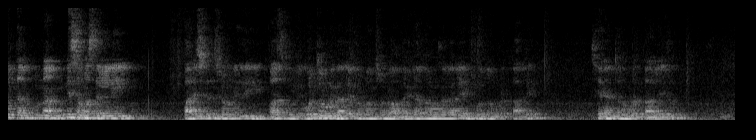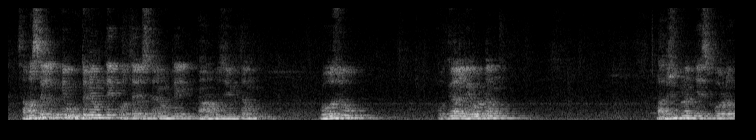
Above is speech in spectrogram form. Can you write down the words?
ముందు అనుకున్న అన్ని సమస్యల్ని పరిష్కరించడం అనేది ఇంపాసిబుల్ ఎవరితో కూడా కాలేదు ప్రపంచంలో అమెరికాతో కూడా కాలేదు ఇంకోతో కూడా కాలేదు చైనాతో కూడా కాలేదు. సమస్యలు అన్నీ ఉంటూనే ఉంటాయి కొత్త వస్తూనే ఉంటాయి. మానవ జీవితం రోజు పొద్దుగా లేవటం పరిశుభ్రం చేసుకోవడం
